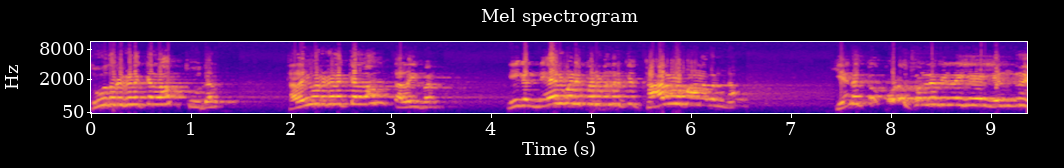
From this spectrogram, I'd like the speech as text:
தூதர்களுக்கெல்லாம் தூதர் தலைவர்களுக்கெல்லாம் தலைவர் நீங்கள் நேர்வழி பெறுவதற்கு காரணமானவன் தான் எனக்கு கூட சொல்லவில்லையே என்று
